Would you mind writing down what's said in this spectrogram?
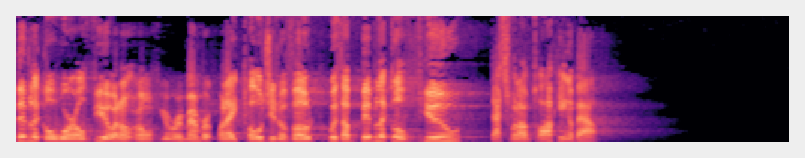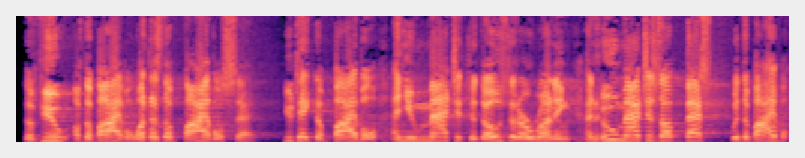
biblical worldview. I don't know if you remember when I told you to vote with a biblical view. That's what I'm talking about. The view of the Bible. What does the Bible say? You take the Bible and you match it to those that are running, and who matches up best with the Bible?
